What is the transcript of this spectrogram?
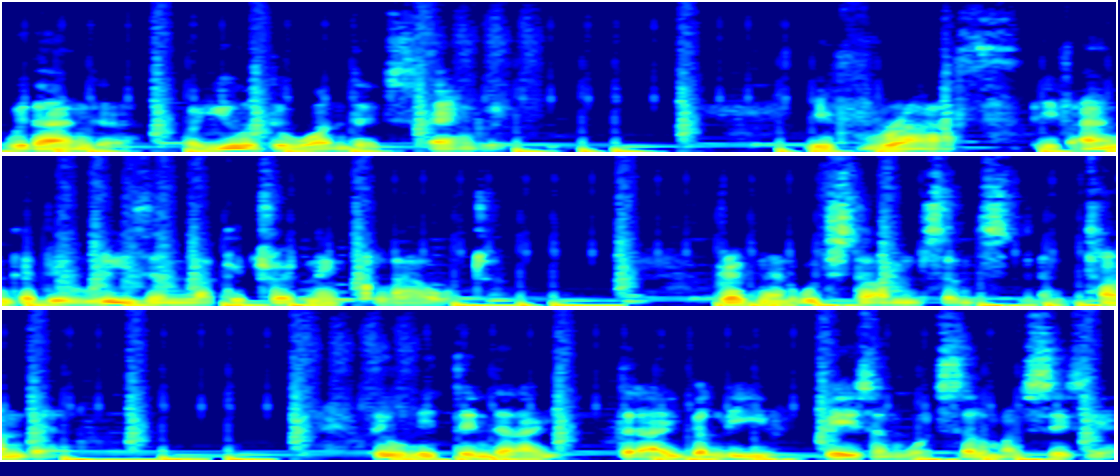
with anger, or you are the one that's angry, if wrath, if anger be risen like a threatening cloud, pregnant with storms and, and thunder, the only thing that I that I believe, based on what Solomon says here,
